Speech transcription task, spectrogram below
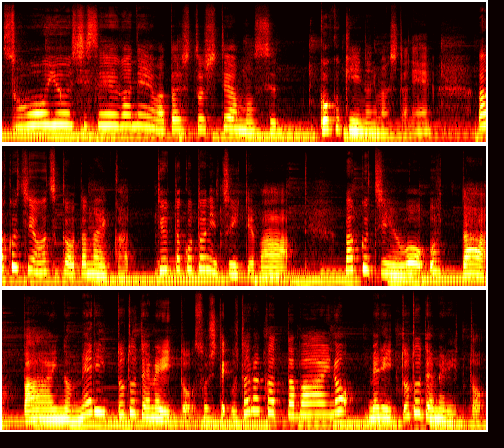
そういう姿勢がね私としてはもうすっごく気になりましたね。ワクチンを打つか打たないかっていったことについてはワクチンを打った場合のメリットとデメリットそして打たなかった場合のメリットとデメリット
